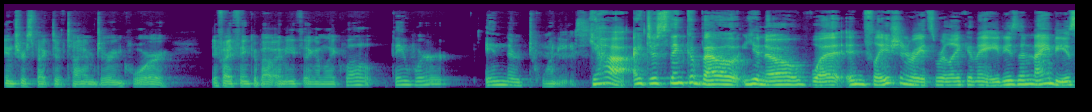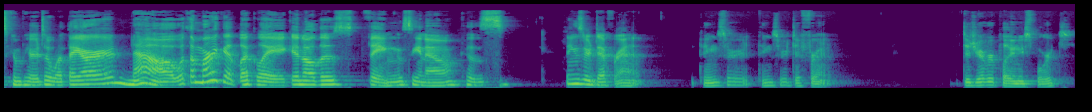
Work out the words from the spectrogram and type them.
introspective time during core, if I think about anything, I'm like, well, they were in their 20s. yeah, I just think about you know what inflation rates were like in the 80s and 90s compared to what they are now. What the market looked like, and all those things. You know, because things are different. Things are things are different. Did you ever play any sports?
